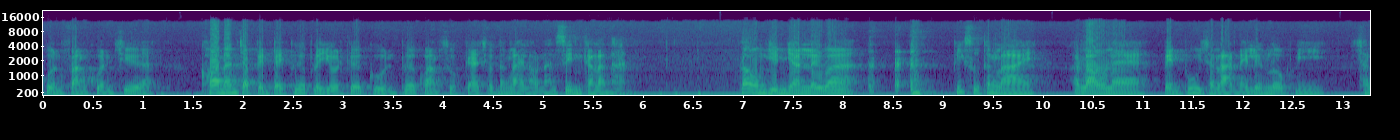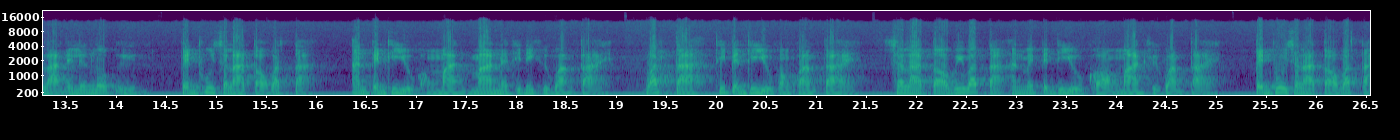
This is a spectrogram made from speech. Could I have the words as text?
ควรฟังควรเชื่อ ข้อนั้นจะเป็นไปเพื่อประโยชน์เกื้อกูล เพื่อความสุขแก่ชนทั้งหลายเหล่านั้นสิ้นกาลนาน พระองค์ยืนยันเลยว่า ภิกษุทั้งหลาย เราแลเป็นผู้ฉลาดในเรื่องโลกนี้ ฉลาดในเรื่องโลกอื่น เป็นผู้ฉลาดต่อวัตตะ อันเป็นที่อยู่ของมารมารในที่นี้คือความตาย วัตตะที่เป็นที่อยู่ของความตาย ฉลาดต่อวิวัตตะอันไม่เป็นที่อยู่ของมารคือความตาย เป็นผู้ฉลาดต่อวัตตะ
